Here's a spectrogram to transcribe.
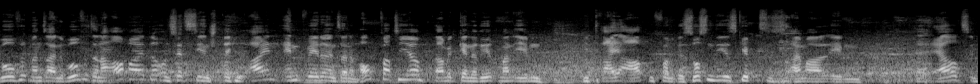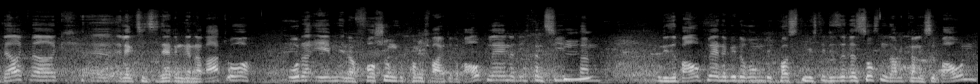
würfelt man seine Würfel, seine Arbeiter und setzt die entsprechend ein, entweder in seinem Hauptquartier. Damit generiert man eben die drei Arten von Ressourcen, die es gibt. Das ist einmal eben äh, Erz im Bergwerk, äh, Elektrizität im Generator oder eben in der Forschung bekomme ich weitere Baupläne, die ich dann ziehen kann. Und diese Baupläne wiederum, die kosten mich diese Ressourcen, damit kann ich sie bauen.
